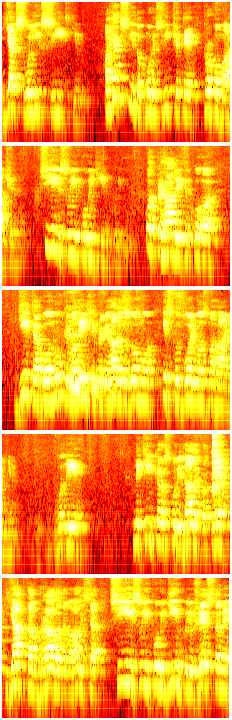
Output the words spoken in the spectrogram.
як своїх свідків. А як свідок може свідчити про побачене всією своєю поведінкою? От пригадуєте, в кого діти або онуки маленькі прибігали додому із футбольного змагання. Вони не тільки розповідали про те, як там грали, намагалися всією своєю поведінкою, жестами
